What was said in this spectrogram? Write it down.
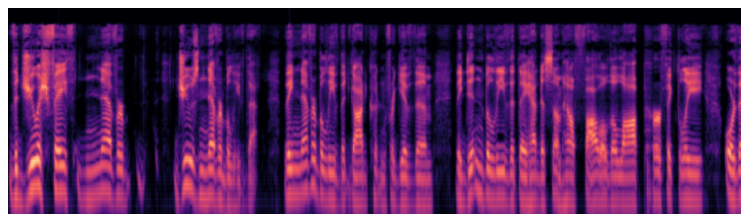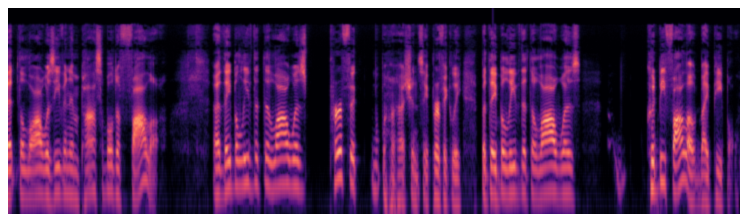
The Jewish faith never, Jews never believed that. They never believed that God couldn't forgive them. They didn't believe that they had to somehow follow the law perfectly or that the law was even impossible to follow. Uh, they believed that the law was perfect. I shouldn't say perfectly, but they believed that the law was could be followed by people.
